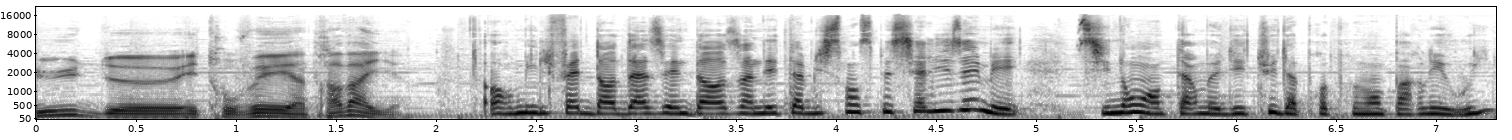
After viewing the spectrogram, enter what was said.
euh, et trouver un travail hormis le fait dans, dans un établissement spécialisé, mais sinon en termes d'études à proprement parler, oui.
